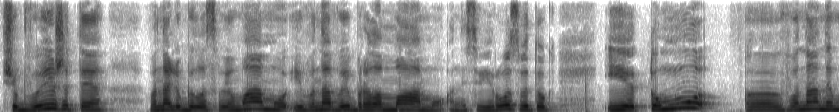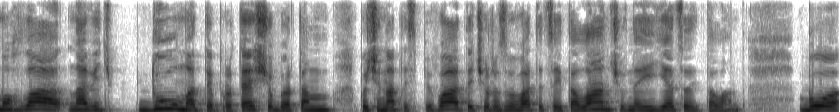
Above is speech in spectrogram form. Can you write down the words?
щоб вижити, вона любила свою маму, і вона вибрала маму, а не свій розвиток. І тому вона не могла навіть думати про те, щоб там починати співати чи розвивати цей талант, що в неї є цей талант. Бо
